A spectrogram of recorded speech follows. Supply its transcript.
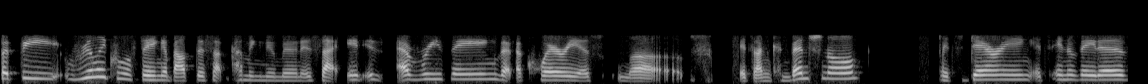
but the really cool thing about this upcoming new moon is that it is everything that Aquarius loves. It's unconventional, it's daring, it's innovative,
